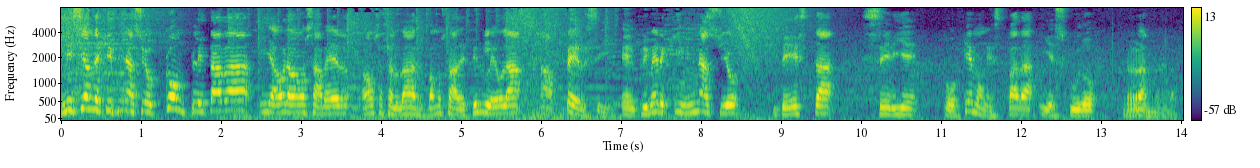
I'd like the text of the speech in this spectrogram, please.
Misión de gimnasio completada y ahora vamos a ver, vamos a saludar, vamos a decirle hola a Percy, el primer gimnasio de esta serie Pokémon Espada y Escudo Randomlock.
